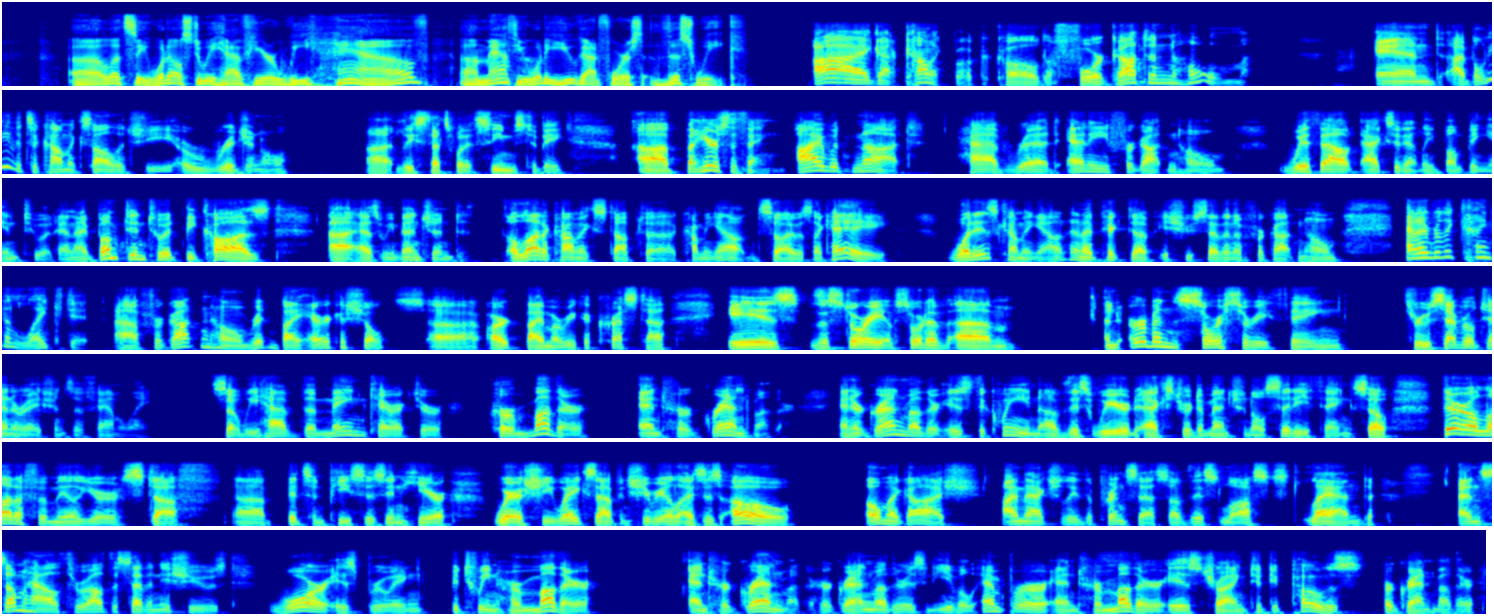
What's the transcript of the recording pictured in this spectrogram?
Uh, let's see what else do we have here. We have uh, Matthew. What do you got for us this week? I got a comic book called Forgotten Home. And I believe it's a Comixology original. Uh, at least that's what it seems to be. Uh, but here's the thing I would not have read any Forgotten Home without accidentally bumping into it. And I bumped into it because, uh, as we mentioned, a lot of comics stopped uh, coming out. And so I was like, hey, what is coming out? And I picked up issue seven of Forgotten Home. And I really kind of liked it. Uh, Forgotten Home, written by Erica Schultz, uh, art by Marika Cresta, is the story of sort of um, an urban sorcery thing through several generations of family. So we have the main character, her mother, and her grandmother. And her grandmother is the queen of this weird extra dimensional city thing. So there are a lot of familiar stuff, uh, bits and pieces in here where she wakes up and she realizes, oh, oh my gosh, I'm actually the princess of this lost land. And somehow throughout the seven issues, war is brewing between her mother and her grandmother. Her grandmother is an evil emperor, and her mother is trying to depose her grandmother.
